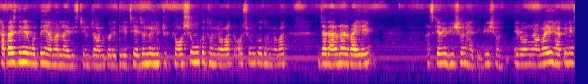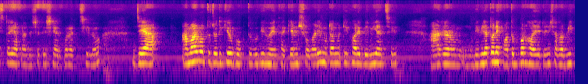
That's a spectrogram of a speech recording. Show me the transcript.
সাতাশ দিনের মধ্যেই আমার লাইভ স্ট্রিমটা অন করে দিয়েছে। এজন্য ইউটিউবকে অসংখ্য ধন্যবাদ অসংখ্য ধন্যবাদ। যা ধারণার বাইরে। আজকে আমি ভীষণ হ্যাপি ভীষণ। এবং আমার এই হ্যাপিনেসটাই আপনাদের সাথে শেয়ার করার ছিল যে আমার মতো যদি কেউ ভুক্তভোগী হয়ে থাকেন, সবারই মোটামুটি ঘরে বেবি আছে। আর বেবিরা তো অনেক মাতব্বর হয়, এটাই স্বাভাবিক।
